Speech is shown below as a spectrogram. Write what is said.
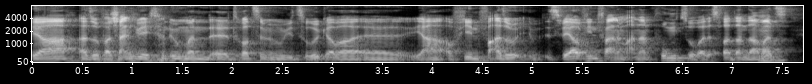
Ja, also wahrscheinlich wäre ich dann irgendwann äh, trotzdem irgendwie zurück, aber äh, ja, auf jeden Fall, also es wäre auf jeden Fall an einem anderen Punkt so, weil das war dann damals, mhm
